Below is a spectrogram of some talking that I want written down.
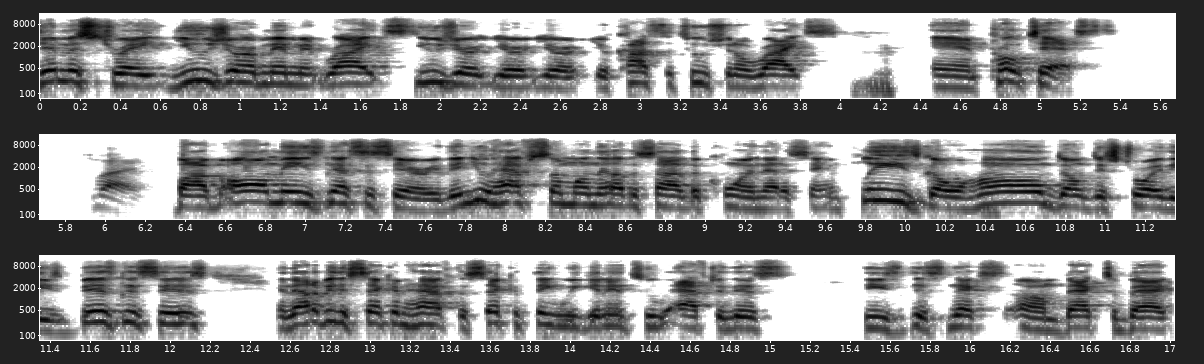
demonstrate, use your amendment rights, use your your your, your constitutional rights, and protest. By all means necessary. Then you have some on the other side of the coin that is saying, please go home, don't destroy these businesses. And that'll be the second half. The second thing we get into after this, these this next um, back-to-back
